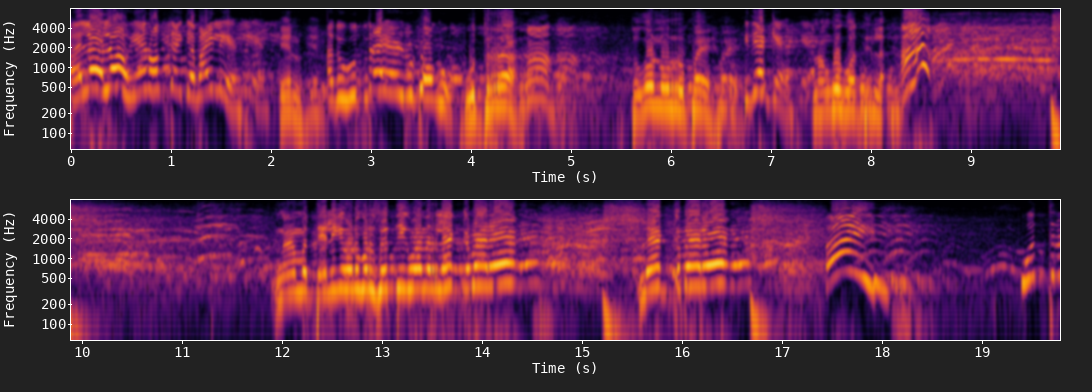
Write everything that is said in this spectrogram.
hello hello ಏನ್ ಹೋಗ್ತಾ ಇದೆಯಾ ಬಾಯ್ಲಿ? ಏನು? ಅದು ಉತ್ತರ ಹೇಳ್ಬಿಟ್ಟು ಹೋಗು. ಉತ್ತರ ಹಾ. ತಗೋ ನೂರು ರೂಪಾಯಿ. ಇದ್ಯಾಕೆ? ನಂಗೂ ಗೊತ್ತಿಲ್ಲ. ಆ? ನಮ್ಮ ತೆಲಿಗೆ ಹುಡುಗರು ಸುದ್ದಿಗೆ ಬಂದ್ರೆ ಲೆಕ್ಕ ಬೇರೆ. ಲೆಕ್ಕ ಬೇರೆ ಏಯ್! ಉತ್ತರ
